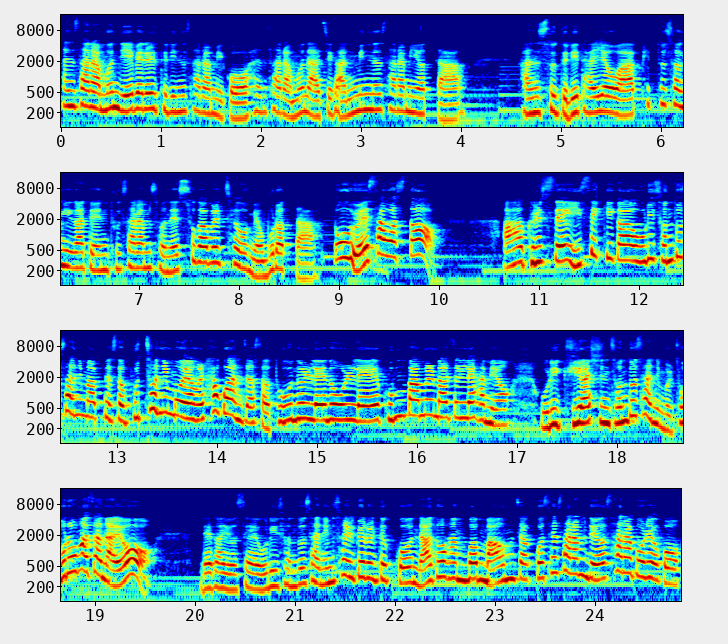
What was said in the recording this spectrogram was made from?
한 사람은 예배를 드린 사람이고 한 사람은 아직 안 믿는 사람이었다. 간수들이 달려와 피투성이가 된 두 사람 손에 수갑을 채우며 물었다. 또왜 사왔어? 아, 글쎄, 이 새끼가 우리 전도사님 앞에서 부처님 모양을 하고 앉아서 돈을 내놓을래, 군밤을 맞을래 하며 우리 귀하신 전도사님을 조롱하잖아요. 내가 요새 우리 전도사님 설교를 듣고 나도 한번 마음 잡고 새 사람 되어 살아보려고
